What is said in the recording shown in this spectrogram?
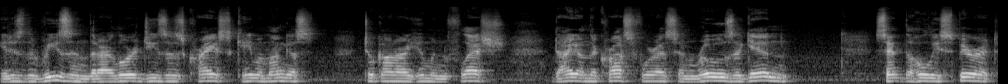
It is the reason that our Lord Jesus Christ came among us, took on our human flesh, died on the cross for us, and rose again, sent the Holy Spirit.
